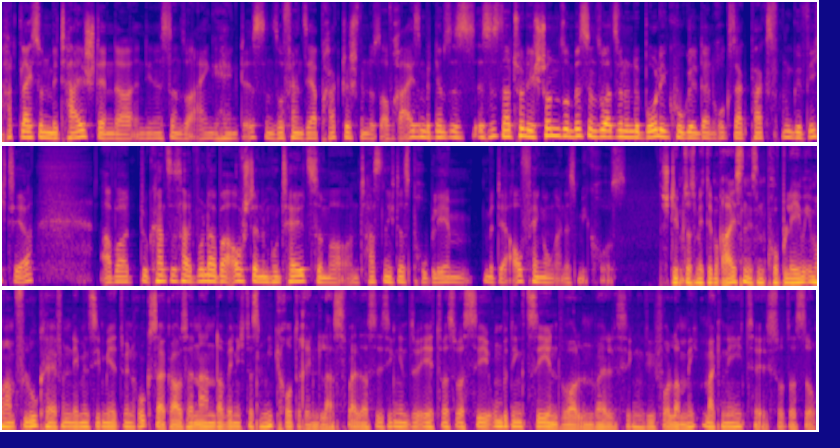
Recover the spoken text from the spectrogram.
hat gleich so einen Metallständer, in den es dann so eingehängt ist. Insofern sehr praktisch, wenn du es auf Reisen mitnimmst. Es, es ist natürlich schon so ein bisschen so, als wenn du eine Bowlingkugel in deinen Rucksack packst vom Gewicht her. Aber du kannst es halt wunderbar aufstellen im Hotelzimmer und hast nicht das Problem mit der Aufhängung eines Mikros. Stimmt, das mit dem Reisen ist ein Problem. Immer am Flughäfen nehmen sie mir den Rucksack auseinander, wenn ich das Mikro drin lasse, weil das ist irgendwie etwas, was sie unbedingt sehen wollen, weil es irgendwie voller Magnete ist oder so.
